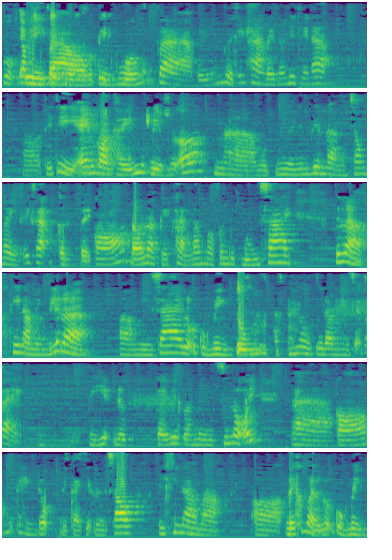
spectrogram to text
thuộc tùy vào tình huống và với người khách hàng đấy nó như thế nào. À, thế thì em còn thấy một điểm nữa mà một người nhân viên làm trong ngành khách sạn cần phải có đó là cái khả năng mà phân biệt đúng sai. Tức là khi nào mình biết là uh, mình sai lỗi của mình đúng. rồi thì là mình sẽ phải um, thể hiện được cái việc là mình xin lỗi và có những cái hành động để cải thiện lần sau. Đến khi nào mà uh, đấy không phải là lỗi của mình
